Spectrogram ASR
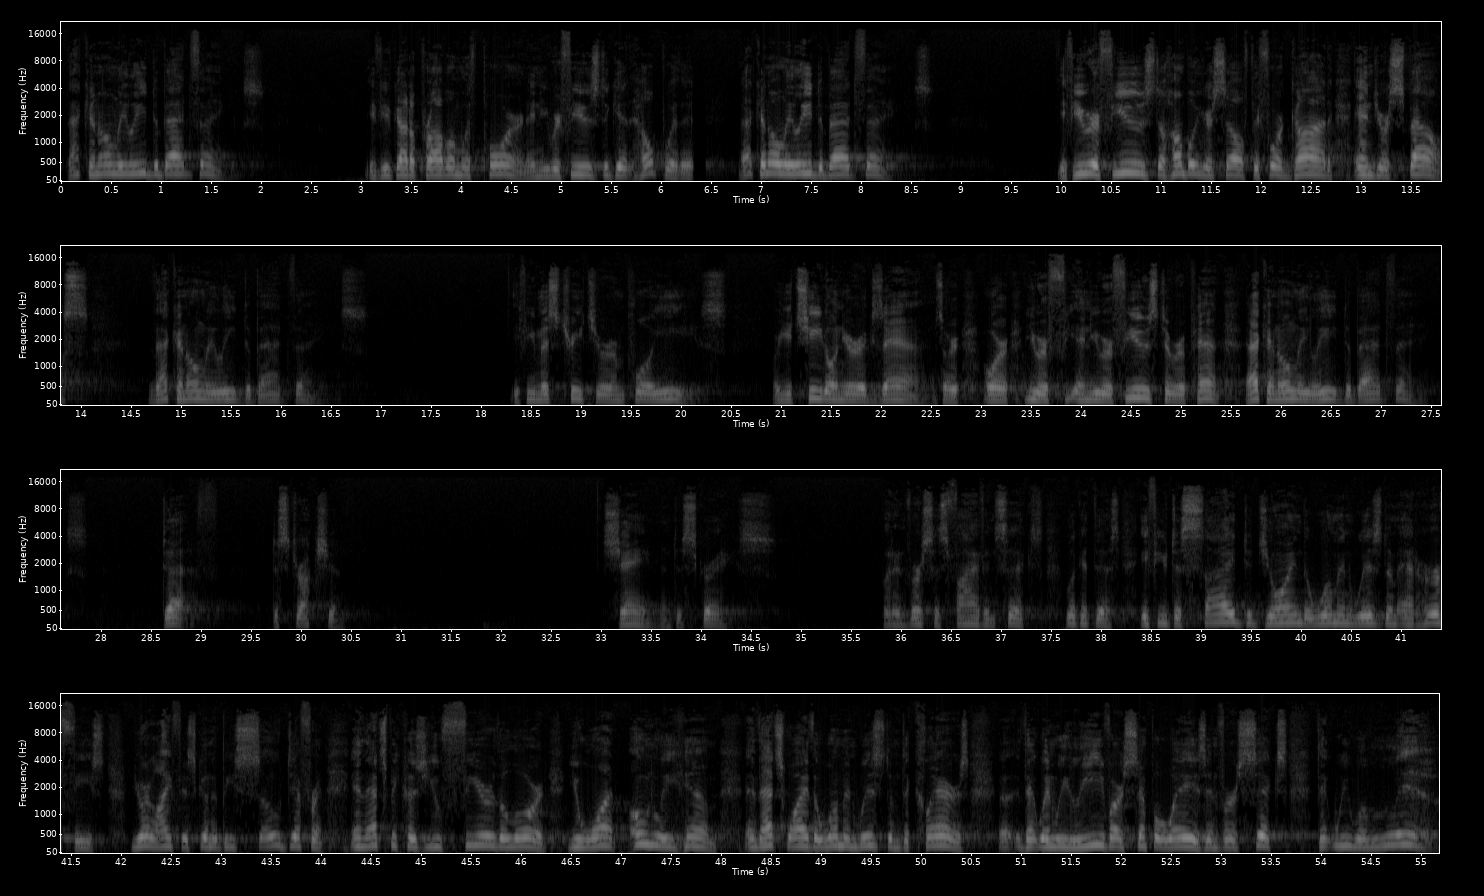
that can only lead to bad things. If you've got a problem with porn and you refuse to get help with it, that can only lead to bad things. If you refuse to humble yourself before God and your spouse, that can only lead to bad things. If you mistreat your employees, or you cheat on your exams, or, or you ref- and you refuse to repent, that can only lead to bad things death, destruction, shame, and disgrace. But in verses 5 and 6, look at this. If you decide to join the woman wisdom at her feast, your life is going to be so different. And that's because you fear the Lord. You want only Him. And that's why the woman wisdom declares uh, that when we leave our simple ways, in verse 6, that we will live.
